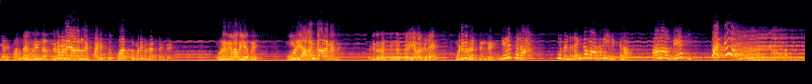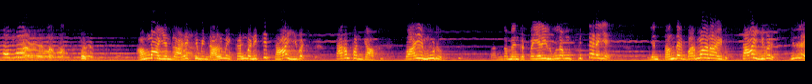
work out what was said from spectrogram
என் தந்தை புரிந்த திருவிளையாடல்களை படித்து பார்த்து முடிவு கட்டுங்கள் முழு நிலவு எது? மூடி அலங்காரம் எது? முடிவு கட்டுங்கள் பெரியவர்களே முடிவு கட்டுங்கள் நிறுத்தடா. இவன் ரங்கமாகவே இருக்கலாம். ஆனால் பேசி அம்மா! என்று அழைக்கும் இந்த அருமை கண்மணிக்கு தாய் இவள். தகப்பன் வாயை மூடு. தங்கம் என்ற பெயரில் உலவும் பித்தளையே. என் தந்தை பர்மா நாயுடு தாய் இவள். இல்லை.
